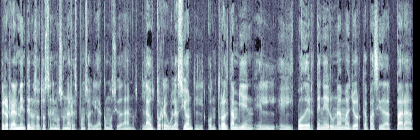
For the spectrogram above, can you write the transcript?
pero realmente nosotros tenemos una responsabilidad como ciudadanos. La autorregulación, el control también, el, el poder tener una mayor capacidad para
